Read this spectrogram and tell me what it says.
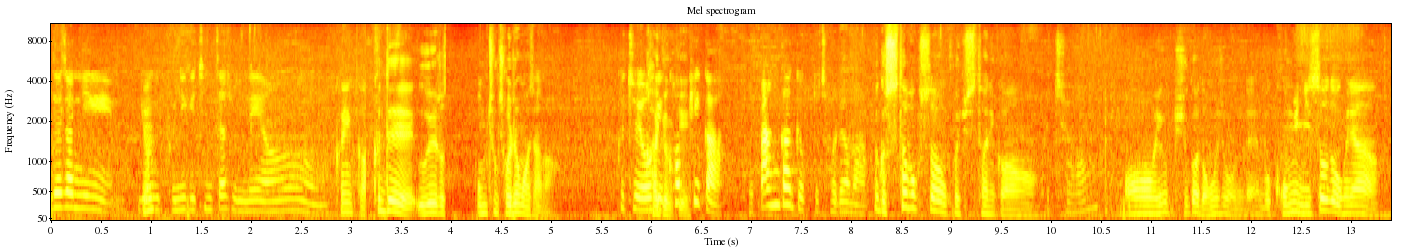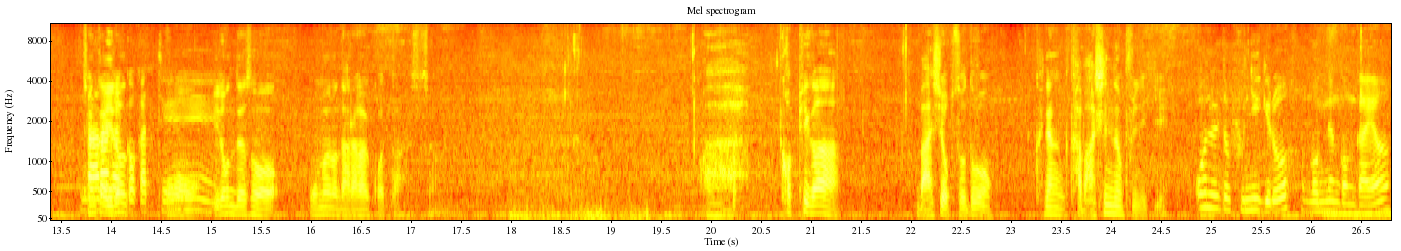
중 대장님 여기 분위기 진짜 좋네요. 그러니까. 근데 의외로 엄청 저렴하잖아. 그쵸 여기 가격이. 커피가 빵 가격도 저렴하고. 그러니까 스타벅스하고 거의 비슷하니까. 그쵸. 어, 이거 뷰가 너무 좋은데. 뭐 고민 있어도 그냥 잠깐 날아갈 이런 것 같은. 어, 이런 데서 오면은 날아갈 것 같다, 진짜. 아, 커피가 맛이 없어도 그냥 다 맛있는 분위기. 오늘도 분위기로 먹는 건가요?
